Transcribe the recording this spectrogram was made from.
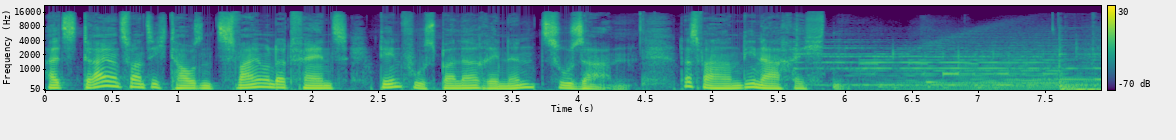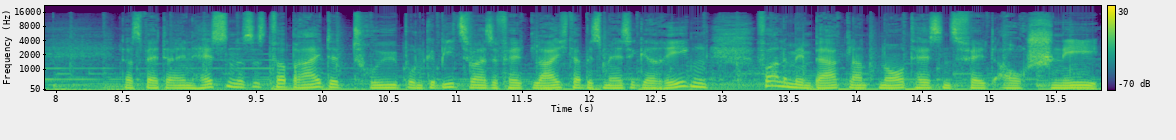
als 23.200 Fans den Fußballerinnen zusahen. Das waren die Nachrichten. Das Wetter in Hessen, es ist verbreitet trüb und gebietsweise fällt leichter bis mäßiger Regen. Vor allem im Bergland Nordhessens fällt auch Schnee.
